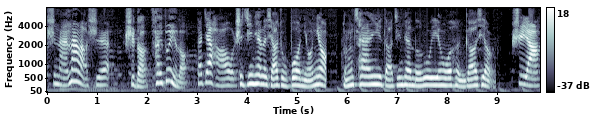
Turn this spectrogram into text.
是楠楠老师。是的，猜对了。大家好，我是今天的小主播牛牛，能参与到今天的录音，我很高兴。是呀，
